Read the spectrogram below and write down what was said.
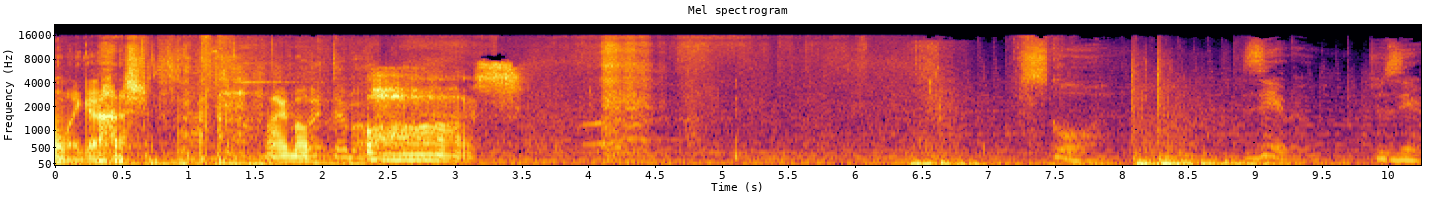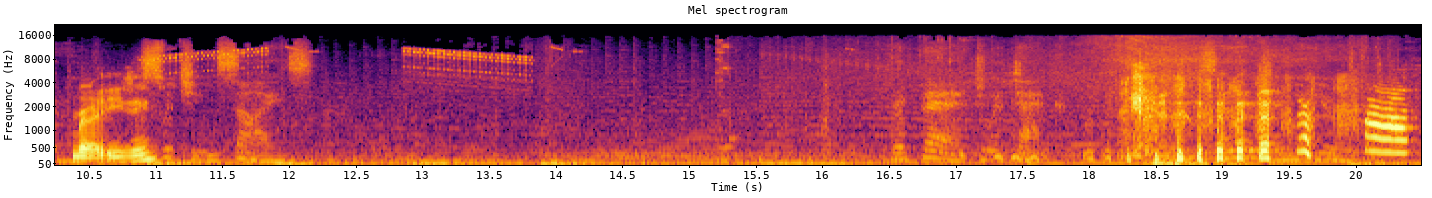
Oh my gosh. I'm a boss. Score zero to zero. Bro, easy. Switching sides. Prepare to attack.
